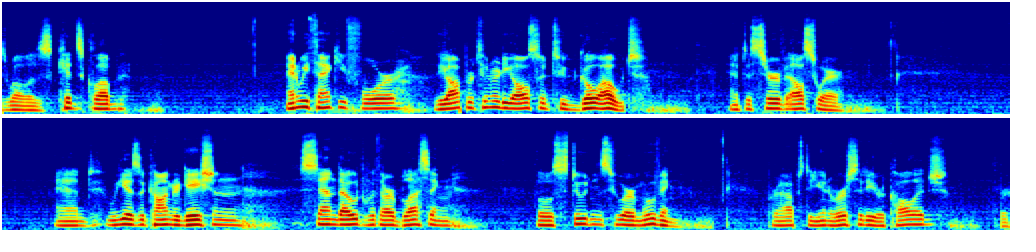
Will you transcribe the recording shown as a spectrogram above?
as well as Kids Club. And we thank you for the opportunity also to go out and to serve elsewhere. And we as a congregation send out with our blessing those students who are moving, perhaps to university or college, or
